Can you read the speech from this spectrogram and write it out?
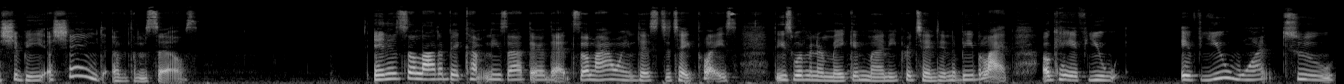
should be ashamed of themselves and it's a lot of big companies out there that's allowing this to take place. These women are making money pretending to be black. Okay, if you if you want to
